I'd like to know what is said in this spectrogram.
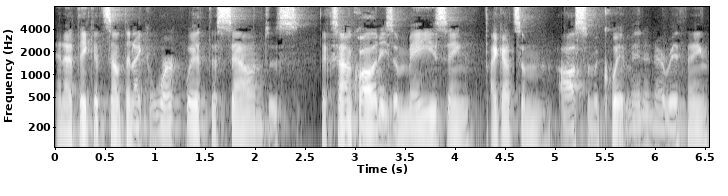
and I think it's something I can work with. The sound is the sound quality is amazing. I got some awesome equipment and everything.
